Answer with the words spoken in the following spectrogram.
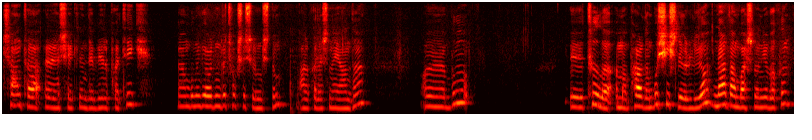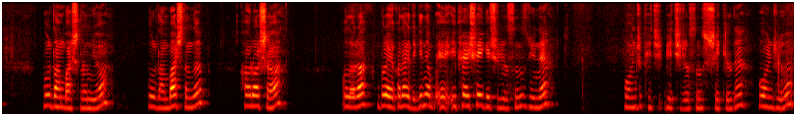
çanta e, şeklinde bir patik. Ben bunu gördüğümde çok şaşırmıştım arkadaşına yanında. E, bu e, tığla ama pardon bu şişle örülüyor. Nereden başlanıyor bakın. Buradan başlanıyor. Buradan başlanıp haroşa olarak buraya kadar gidiyor. Yine e, ipe şey geçiriyorsunuz yine. Boncuk geçiriyorsunuz şu şekilde. Boncuğu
